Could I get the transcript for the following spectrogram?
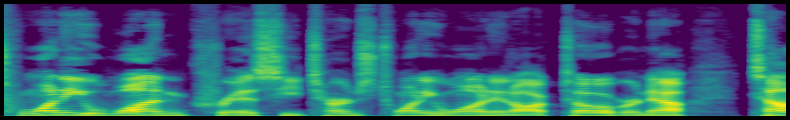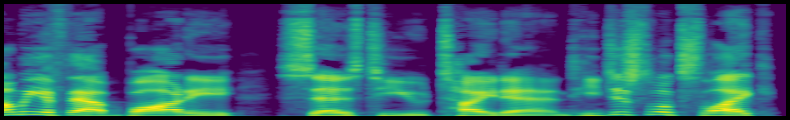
21, Chris. He turns 21 in October. Now, tell me if that body says to you tight end. He just looks like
